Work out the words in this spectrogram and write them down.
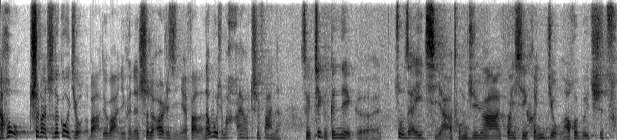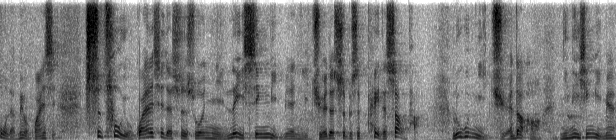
然后吃饭吃的够久了吧，对吧？你可能吃了二十几年饭了，那为什么还要吃饭呢？所以这个跟那个住在一起啊、同居啊、关系很久了，会不会吃醋呢？没有关系，吃醋有关系的是说你内心里面你觉得是不是配得上他？如果你觉得啊，你内心里面。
